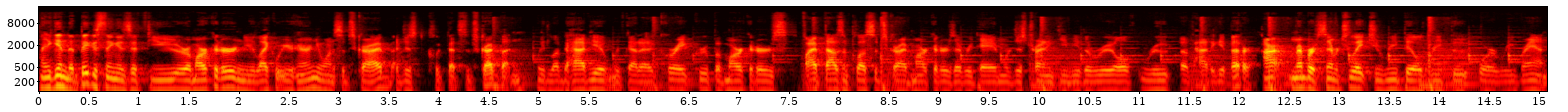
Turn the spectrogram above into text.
And again, the biggest thing is if you're a marketer and you like what you're hearing, you want to subscribe, just click that subscribe button. We'd love to have you. We've got a great group of marketers, 5,000 plus subscribed marketers every day, and we're just trying to give you the real root of how to get better. All right, remember, it's never too late to rebuild, reboot, or rebrand.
